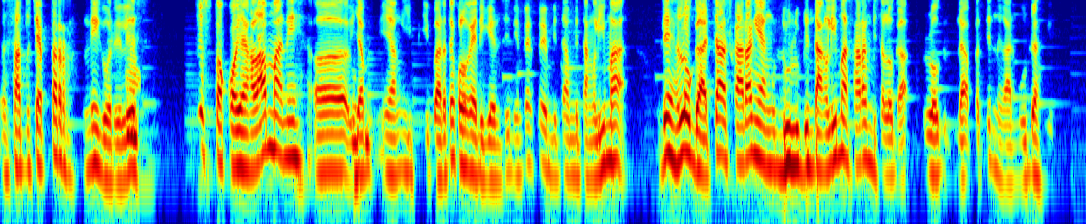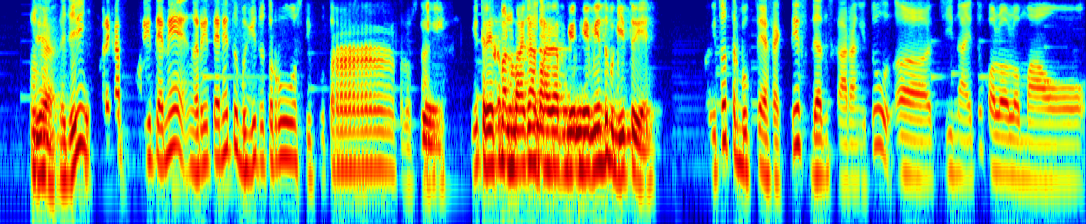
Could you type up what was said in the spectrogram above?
satu chapter nih gue rilis terus toko yang lama nih eh, yang yang ibaratnya kalau kayak di Genshin Impact tuh yang bintang bintang 5 deh lo gacha sekarang yang dulu bintang 5 sekarang bisa lo ga, lo dapetin dengan mudah gitu. Iya. Nah, jadi mereka ngeritennya ngeritennya tuh begitu terus diputer terus. Nah, Oke. itu Treatment mereka terbukti- terhadap game-game itu begitu ya? Itu terbukti efektif dan sekarang itu eh, Cina itu kalau lo mau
